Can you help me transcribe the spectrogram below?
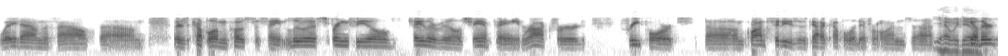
way down the south. Um, there's a couple of them close to St. Louis, Springfield, Taylorville, Champaign, Rockford, Freeport. Um, Quad Cities has got a couple of different ones. Uh, Yeah, we do. you know, there's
